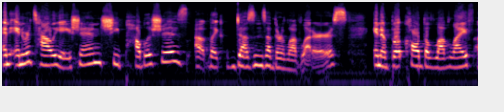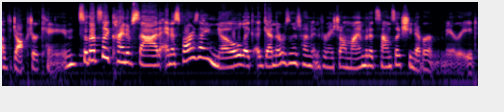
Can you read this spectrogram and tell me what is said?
And in retaliation, she publishes uh, like dozens of their love letters in a book called The Love Life of Dr. Kane. So that's like kind of sad. And as far as I know, like again, there wasn't a ton of information online, but it sounds like she never married.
